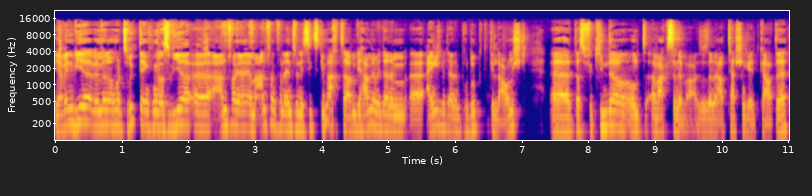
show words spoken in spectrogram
Ja, wenn wir, wenn wir nochmal zurückdenken, was wir äh, Anfang, am Anfang von N26 gemacht haben, wir haben ja mit einem, äh, eigentlich mit einem Produkt gelauncht, äh, das für Kinder und Erwachsene war, also so eine Art Taschengeldkarte.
